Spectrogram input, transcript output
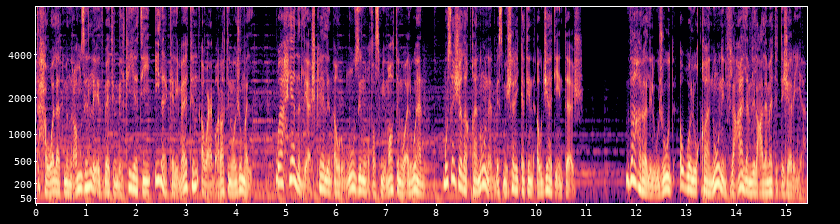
تحولت من رمز لإثبات الملكية إلى كلمات أو عبارات وجمل وأحيانا لأشكال أو رموز وتصميمات وألوان. مسجلة قانونا باسم شركة أو جهة إنتاج. ظهر للوجود أول قانون في العالم للعلامات التجارية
